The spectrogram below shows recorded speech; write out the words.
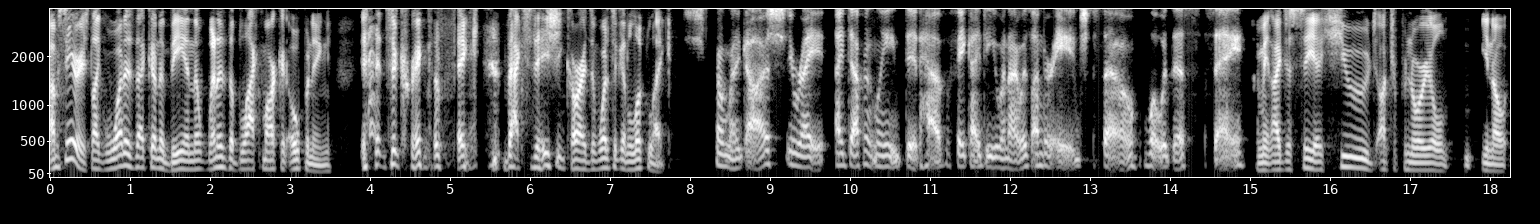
I'm serious. Like, what is that going to be? And the, when is the black market opening to create the fake vaccination cards? And what's it going to look like? Oh my gosh, you're right. I definitely did have a fake ID when I was underage. So, what would this say? I mean, I just see a huge entrepreneurial, you know,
